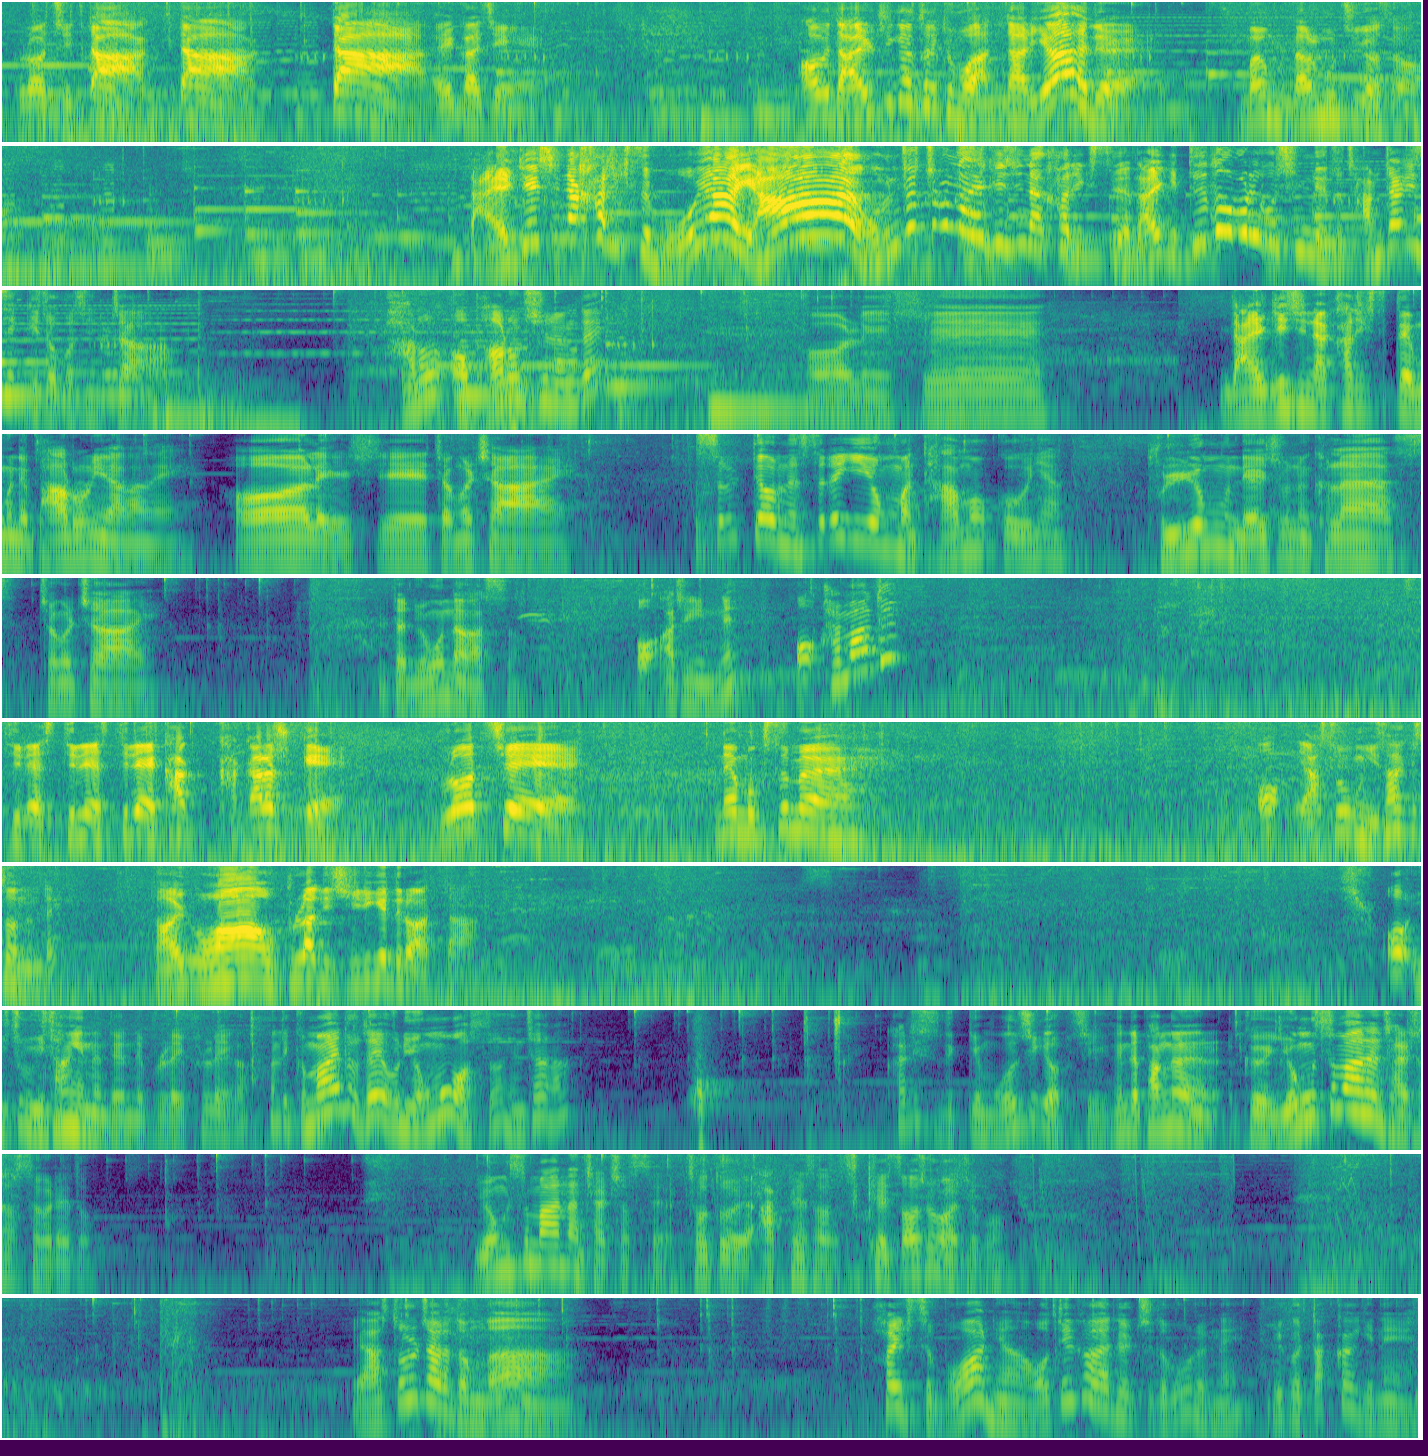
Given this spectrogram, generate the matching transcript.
그렇지 딱딱딱 여기까지. 아 왜 날 죽여서 이렇게 뭐 안달이야 애들? 날못 죽여서. 날개지나 카직스 뭐야 야? 언제쯤 날개지나 카직스야? 날개 뜯어버리고 싶네 저 잠자리 새끼 저거 진짜. 바로 어 바로 치는데? 헐리씨 날개지나 카직스 때문에 바론이 나가네. 헐리씨 정글 차이. 쓸데없는 쓰레기 용만 다 먹고 그냥 불용 내주는 클래스 정글 차이. 일단 용은 나갔어. 어 아직 있네? 어 할만한데? 스틸해 스틸해 스틸해. 각, 각 깔아줄게. 그렇지. 내 목숨을. 어? 야수공 이상하게 썼는데? 나 이거 와우 블라디 지리게 들어왔다 어? 이좀 이상했는데 근데 블레이 플레이가? 근데 그만해도 돼. 우리 욕 먹었어. 괜찮아. 카리스 느낌 오지게 없지. 근데 방금 그 용스만은 잘 쳤어 그래도. 용스만은 잘 쳤어요. 저도 앞에서 스킬 써줘가지고. 야 솔자라던가. 하이스 뭐하냐? 어딜 가야 될지도 모르네. 이거 딱각이네.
